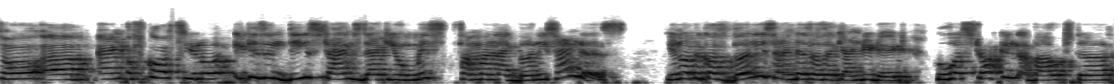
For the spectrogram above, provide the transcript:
So, uh, and of course, you know, it is in these times that you miss someone like Bernie Sanders. You know, because Bernie Sanders was a candidate who was talking about the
